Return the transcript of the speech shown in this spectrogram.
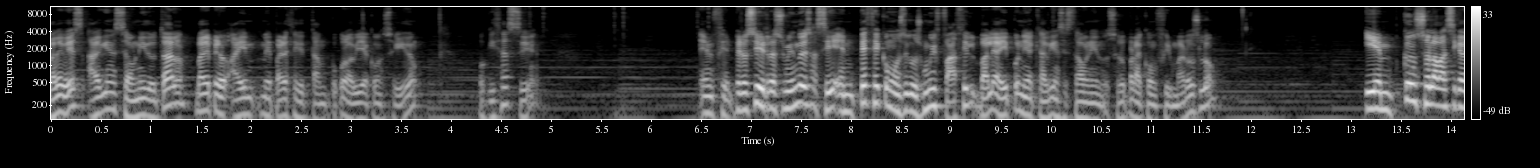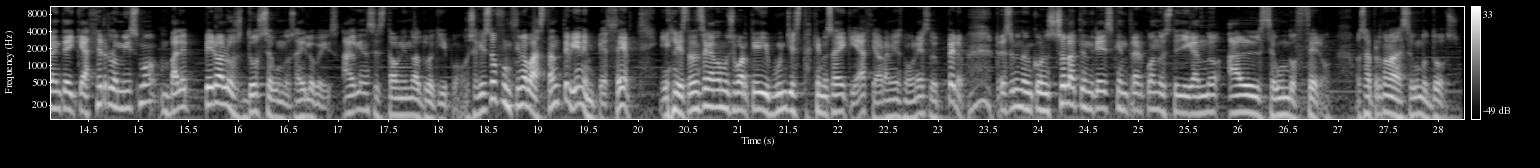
¿Vale? ¿Ves? Alguien se ha unido tal, ¿vale? Pero ahí me parece que tampoco lo había conseguido. O quizás sí. En fin, pero sí, resumiendo es así. En PC, como os digo, es muy fácil, ¿vale? Ahí ponía que alguien se estaba uniendo, solo para confirmaroslo. Y en consola básicamente hay que hacer lo mismo, ¿vale? Pero a los dos segundos, ahí lo veis, alguien se está uniendo a tu equipo. O sea que esto funciona bastante bien en PC Y le están sacando mucho partido y Bungie está que no sabe qué hace ahora mismo con esto. Pero, resumiendo, en consola tendríais que entrar cuando esté llegando al segundo cero. O sea, perdón, al segundo 2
